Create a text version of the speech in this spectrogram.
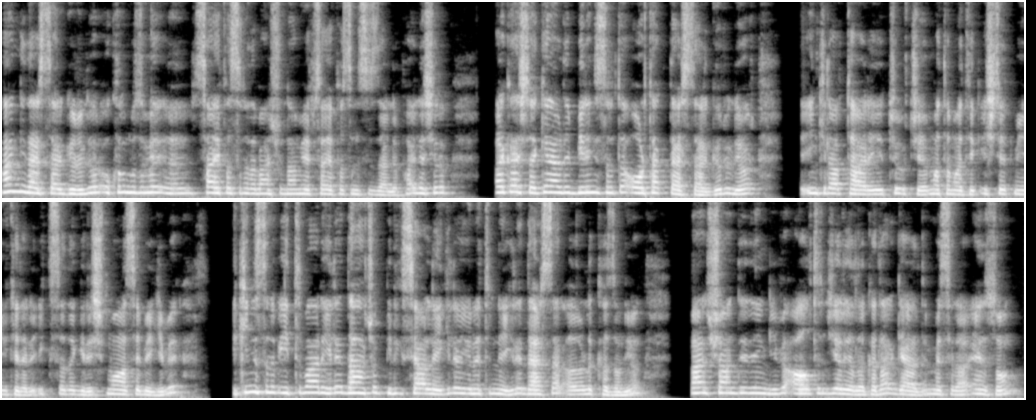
Hangi dersler görülüyor? Okulumuzun e, sayfasını da ben şuradan web sayfasını sizlerle paylaşırım. Arkadaşlar genelde birinci sınıfta ortak dersler görülüyor. İnkılap tarihi, Türkçe, matematik, işletme ilkeleri, iktisada giriş, muhasebe gibi. İkinci sınıf itibariyle daha çok bilgisayarla ilgili ve yönetimle ilgili dersler ağırlık kazanıyor. Ben şu an dediğim gibi 6. yarı yıla kadar geldim. Mesela en son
